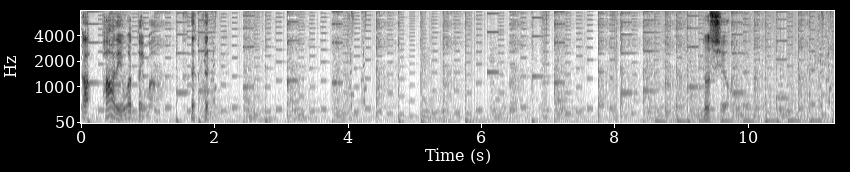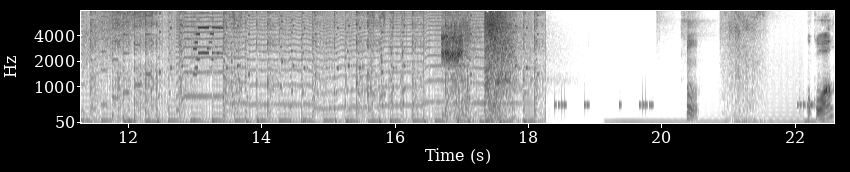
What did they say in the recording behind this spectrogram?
あパーでよかった今。どうしよう。うん。ここは？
